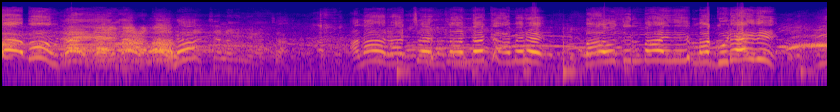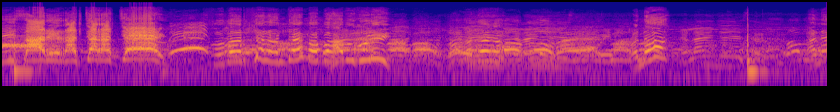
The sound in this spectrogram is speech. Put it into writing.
బాబు! జై జై బాబు! అలా రచ్చ ఎట్లా అన్నా కామెరే బాబు సినిమా ఇది మా గుడే ఇది. ఈసారి రచ్చ అంటే మా బాబు గుడి? అన్నా? అన్నా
